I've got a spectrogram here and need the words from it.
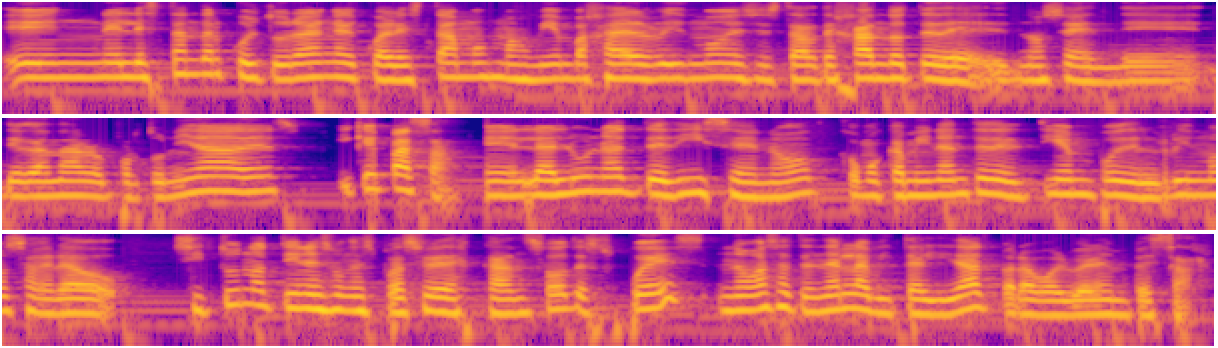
en el estándar cultural en el cual estamos, más bien bajar el ritmo es estar dejándote de, no sé, de, de ganar oportunidades, ¿Y qué pasa? Eh, la luna te dice, ¿no? Como caminante del tiempo y del ritmo sagrado, si tú no tienes un espacio de descanso, después no vas a tener la vitalidad para volver a empezar.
